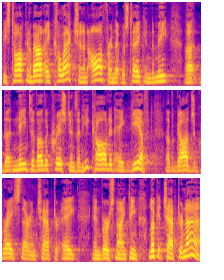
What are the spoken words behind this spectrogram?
He's talking about a collection, an offering that was taken to meet uh, the needs of other Christians, and he called it a gift of God's grace there in chapter 8 and verse 19. Look at chapter 9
